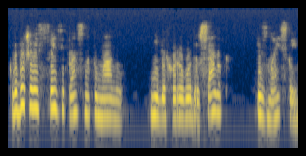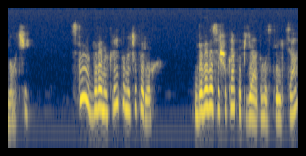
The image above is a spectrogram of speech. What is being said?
клубочились сизі пасма туману, ніби хоровод русалок із майської ночі. Столик було накрито на чотирьох. Довелося шукати п'ятого стільця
